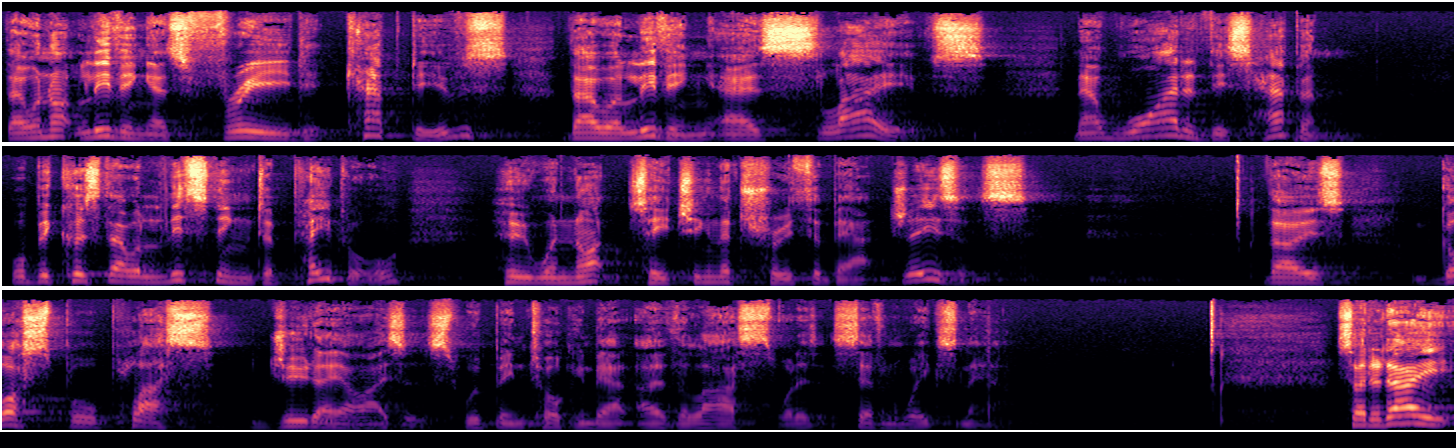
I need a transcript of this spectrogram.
They were not living as freed captives, they were living as slaves. Now, why did this happen? Well, because they were listening to people who were not teaching the truth about Jesus. Those gospel plus Judaizers we've been talking about over the last, what is it, seven weeks now. So, today,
